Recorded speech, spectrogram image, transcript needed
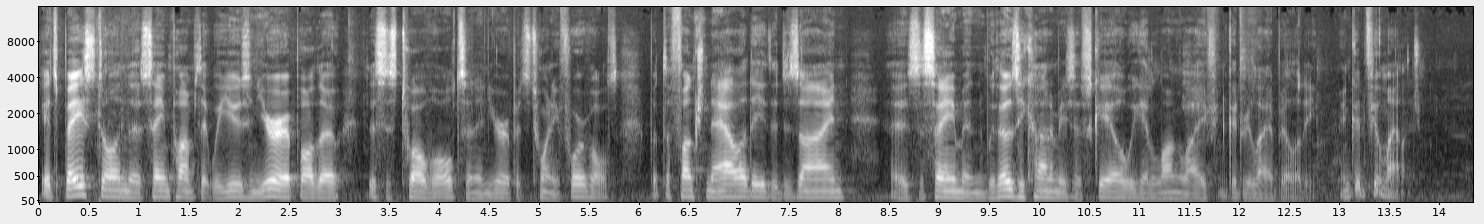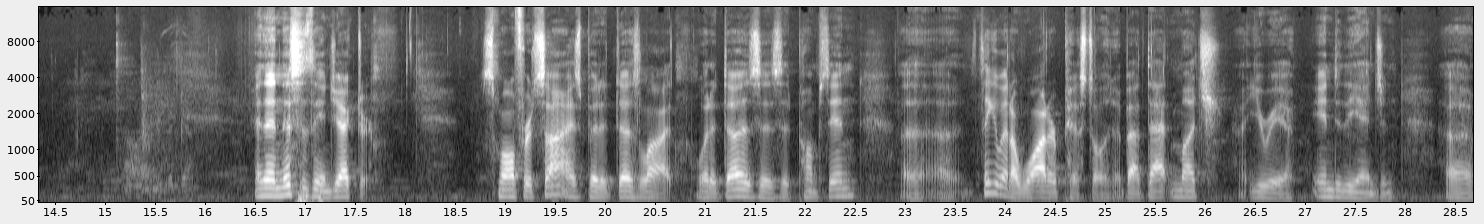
It's based on the same pumps that we use in Europe, although this is 12 volts and in Europe it's 24 volts. But the functionality, the design is the same and with those economies of scale we get a long life and good reliability and good fuel mileage. And then this is the injector. Small for its size, but it does a lot. What it does is it pumps in, uh, uh, think about a water pistol, about that much uh, urea into the engine. Uh,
